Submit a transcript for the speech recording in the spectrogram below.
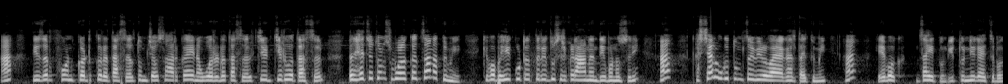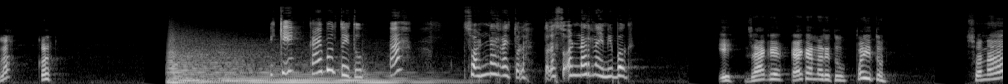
हा? ती जर फोन कट करत असेल तुमच्यावर सारखं आहे ना ओरडत असेल चिडचिड होत असेल तर ह्याच्यातून ओळखत जा ना तुम्ही. की बाबा ही कुठंतरी दुसरीकडे आनंदी म्हणून हा? कशाला उगं तुमचं वेळ वाया घालताय तुम्ही? हा? हे बघ जा इथून. इथून निघायचं बघा कळ. काय बोलतोय तू? हा? सोडणार नाही तुला. तुला सोडणार नाही मी बघ. ए जाग काय करणार आहे तू? पळ इथून. सोना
